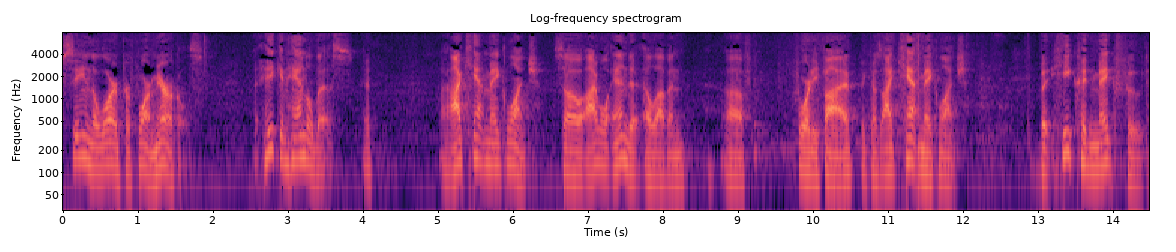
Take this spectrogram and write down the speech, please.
seen the Lord perform miracles. He can handle this. If, I can't make lunch, so I will end at 11:45 uh, because I can't make lunch. But he could make food.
